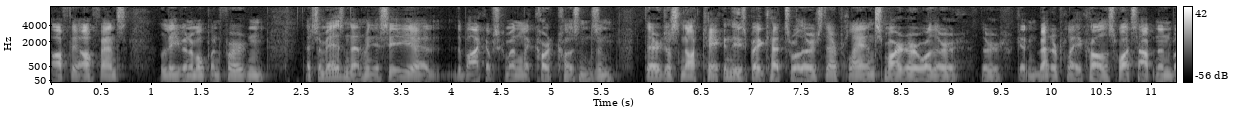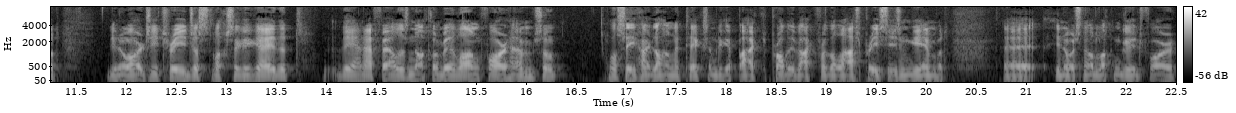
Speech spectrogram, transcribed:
off the offense, leaving him open for it. And it's amazing then when you see uh, the backups come in like Kirk Cousins and they're just not taking these big hits, whether it's they're playing smarter, whether they're getting better play calls, what's happening. But, you know, RG3 just looks like a guy that the NFL is not going to be long for him. So we'll see how long it takes him to get back. Probably back for the last preseason game, but uh, you know it's not looking good for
